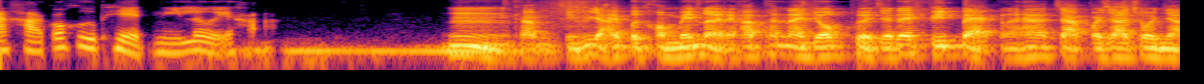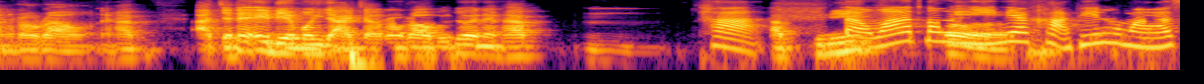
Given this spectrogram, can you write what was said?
นะคะ ก็คือเพจนี้เลยค่ะ อืมครับจริงๆอยากให้เปิดคอมเมนต์หน่อยนะครับท่านนายกเผื่อจะได้ฟีดแบ็กนะฮะจากประชาชนอย่างเราๆนะครับ อาจจะได้ไอเดียบางอย่างจากเราๆไปด้วยนะครับอืมค่ะครับทีนี้แต่ว่าตอนนี้เอ่อเนี่ยค่ะพี่โทมัส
